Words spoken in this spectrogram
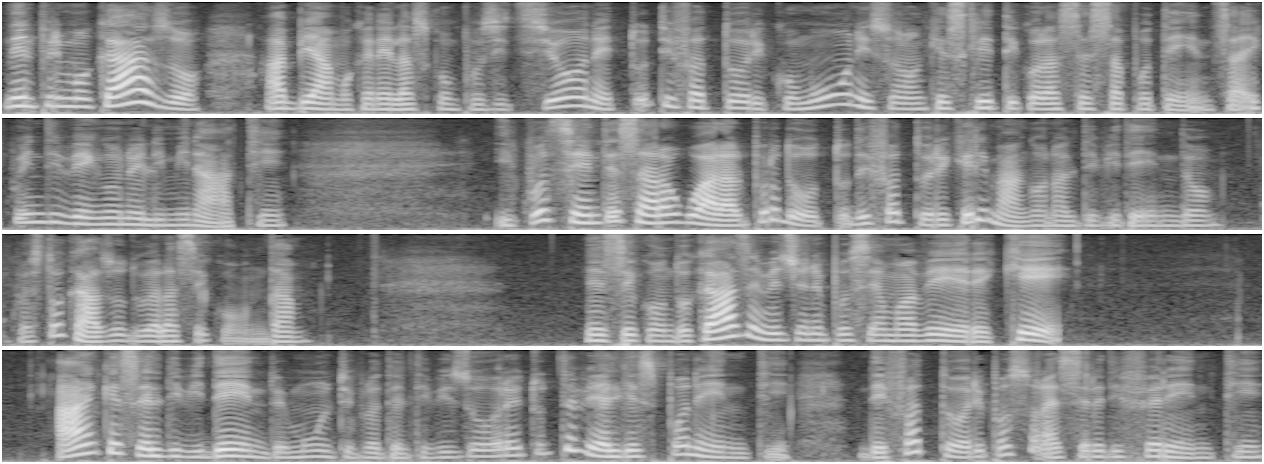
Nel primo caso abbiamo che nella scomposizione tutti i fattori comuni sono anche scritti con la stessa potenza e quindi vengono eliminati. Il quoziente sarà uguale al prodotto dei fattori che rimangono al dividendo, in questo caso 2 alla seconda. Nel secondo caso invece ne possiamo avere che anche se il dividendo è multiplo del divisore, tuttavia gli esponenti dei fattori possono essere differenti.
